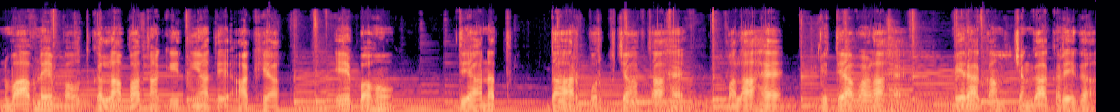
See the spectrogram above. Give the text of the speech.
ਨਵਾਬ ਨੇ ਬਹੁਤ ਗੱਲਾਂ ਬਾਤਾਂ ਕੀਤੀਆਂ ਤੇ ਆਖਿਆ ਇਹ ਬਹੁ ਦਿਆਨਤ ਦਾਰ ਪੁਰਖ ਜਾਪਦਾ ਹੈ, ਭਲਾ ਹੈ, ਵਿਦਿਆ ਵਾਲਾ ਹੈ। ਮੇਰਾ ਕੰਮ ਚੰਗਾ ਕਰੇਗਾ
